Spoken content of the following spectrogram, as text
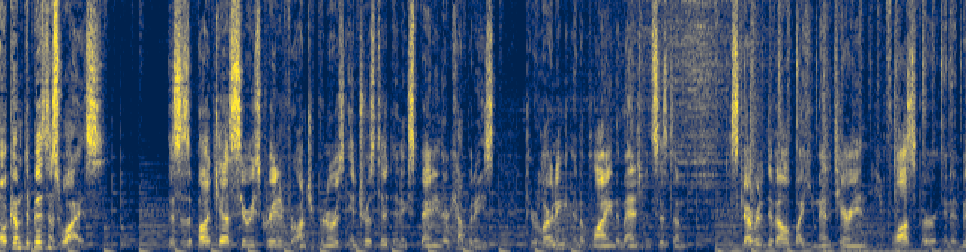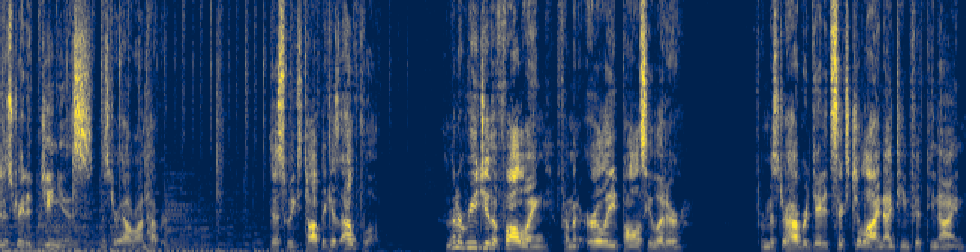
Welcome to Business Wise. This is a podcast series created for entrepreneurs interested in expanding their companies through learning and applying the management system discovered and developed by humanitarian, philosopher, and administrative genius, Mr. L. Ron Hubbard. This week's topic is outflow. I'm going to read you the following from an early policy letter from Mr. Hubbard dated 6 July 1959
